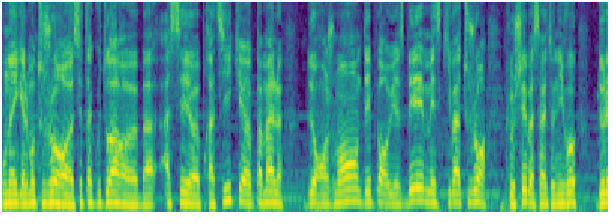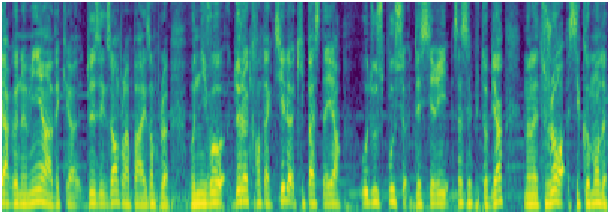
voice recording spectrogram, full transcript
On a également toujours euh, cet accoutoir euh, bah, assez pratique, pas mal de rangements, des ports USB, mais ce qui va toujours clocher, bah, ça va être au niveau de l'ergonomie, hein, avec euh, deux exemples, hein. par exemple au niveau de l'écran tactile, qui passe d'ailleurs aux 12 pouces des séries, ça c'est plutôt bien, mais on a toujours ces commandes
